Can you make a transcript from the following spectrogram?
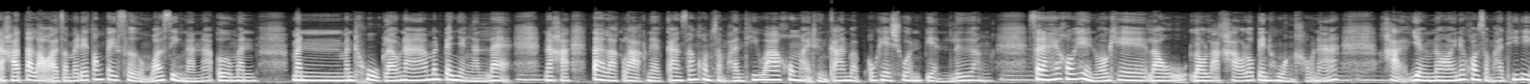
นะคะ แต่เราอาจจะไม่ได้ต้องไปเสริมว่าสิ่งนั้นนะเออมันมันมันถูกแล้วนะ มันเป็นอย่างนั้นแหละนะคะ แต่หลักๆเนี่ยการสร้างความสัมพันธ์ที่ว่าคงหมายถึงการแบบโอเคชวนเปลี่ยนเรื่อง แสดงให้เขาเห็นว่าโอเคเราเรารักเขาเราเป็นห่วงเขานะ ค่ะ อย่างน้อยในยความสัมพันธ์ที่ดี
